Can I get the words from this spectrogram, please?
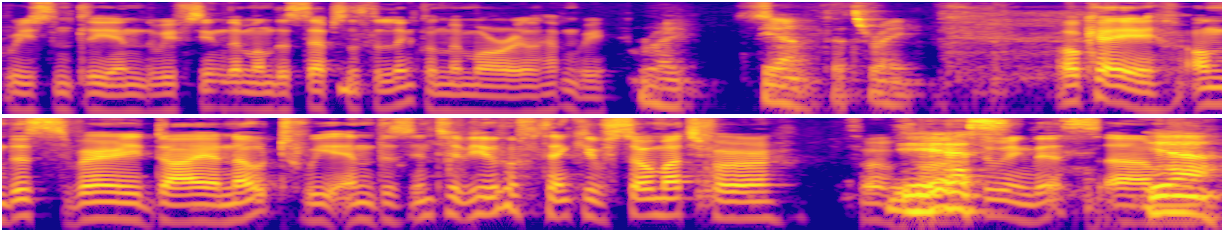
recently, and we've seen them on the steps of the Lincoln Memorial, haven't we? Right. So. Yeah, that's right. Okay, on this very dire note, we end this interview. Thank you so much for for, for yes. doing this. Um, yeah,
